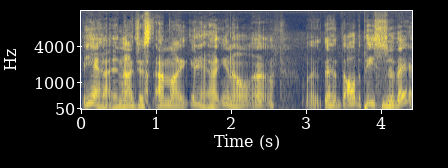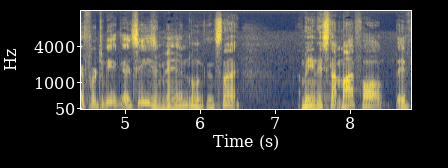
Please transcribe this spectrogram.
yeah, and I just, I'm like, yeah, you know, uh, all the pieces are there for it to be a good season, man. Look, it's not. I mean, it's not my fault if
